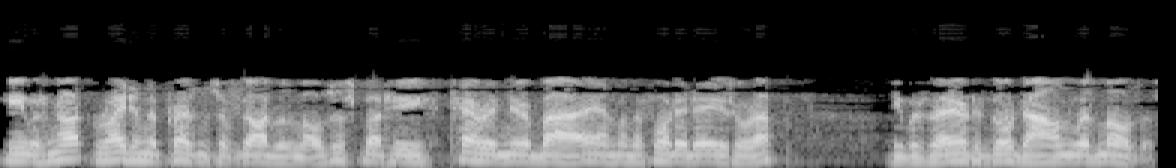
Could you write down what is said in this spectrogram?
he was not right in the presence of God with Moses, but he tarried nearby, and when the forty days were up, he was there to go down with Moses.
